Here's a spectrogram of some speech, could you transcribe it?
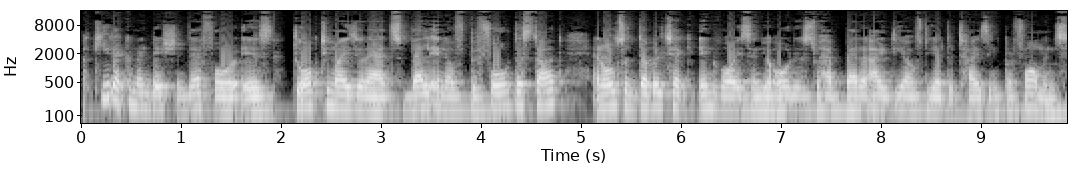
A key recommendation therefore is to optimize your ads well enough before the start and also double check invoice and your orders to have better idea of the advertising performance.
